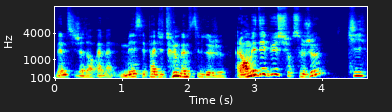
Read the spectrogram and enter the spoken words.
même si j'adore Rayman, mais c'est pas du tout le même style de jeu. Alors mes débuts sur ce jeu, qui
